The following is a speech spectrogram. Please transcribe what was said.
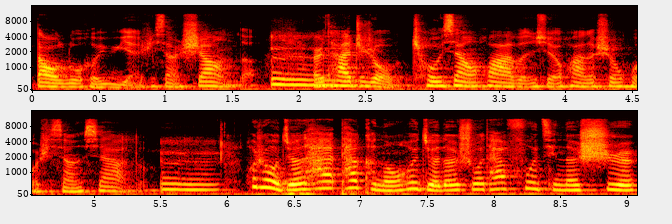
道路和语言是向上的，嗯，而他这种抽象化、文学化的生活是向下的。嗯，或者我觉得他他可能会觉得说他父亲的是。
